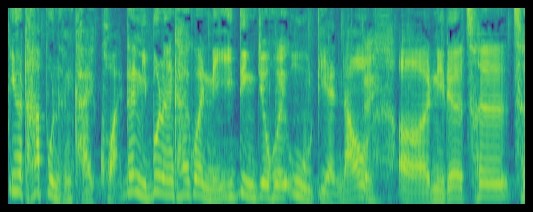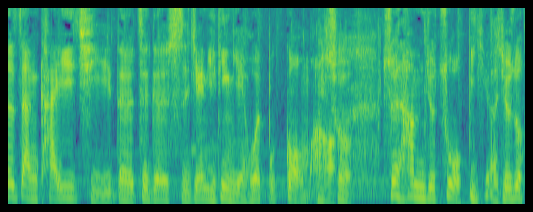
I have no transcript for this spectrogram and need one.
因为他不能开快，但你不能开快，你一定就会误点，然后呃你的车车站开启的这个时间一定也会不够嘛。没错。所以他们就作弊了，就是说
